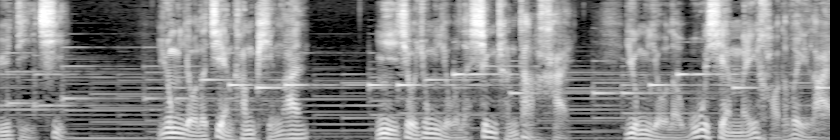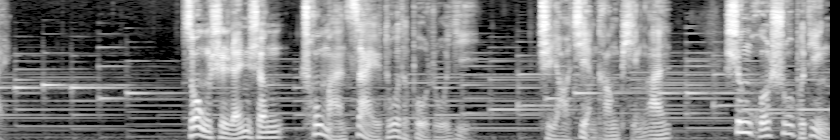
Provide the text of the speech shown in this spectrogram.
与底气，拥有了健康平安，你就拥有了星辰大海，拥有了无限美好的未来。纵使人生充满再多的不如意，只要健康平安，生活说不定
